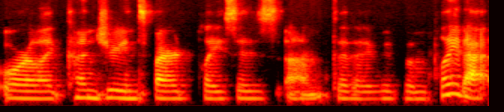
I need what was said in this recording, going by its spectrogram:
or like country inspired places um, that I've been played at.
